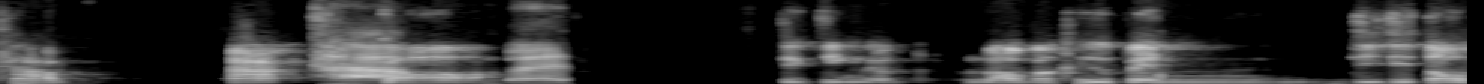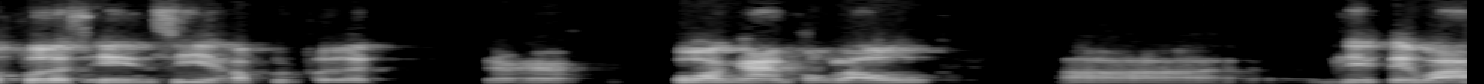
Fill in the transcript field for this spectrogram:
ครับ อะครับก็คุณเบิร์ด จริงๆ เราก็คือเป็นดิจิ t a ลเฟิร์สเอเจนซี่ครับคุณเพิร์ดนะฮะเพราะว่างานของเราเรียกได้ว่า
